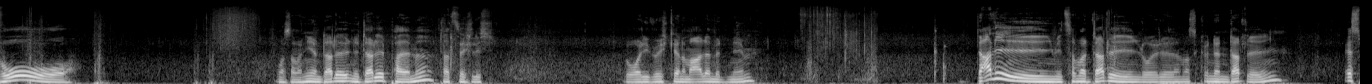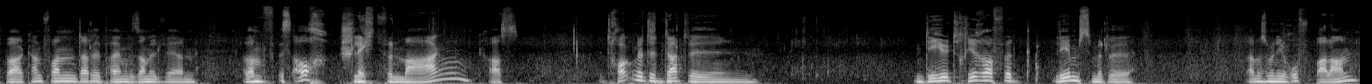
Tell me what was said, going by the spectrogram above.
wo? Was haben wir hier? Ein Daddel, eine Daddelpalme? Tatsächlich. Boah, die würde ich gerne mal alle mitnehmen. Daddeln! Jetzt haben wir Daddeln, Leute. Was können denn Daddeln? Essbar, kann von Dattelpalmen gesammelt werden. Aber ist auch schlecht für den Magen? Krass. Getrocknete Datteln. Ein Dehydrierer für Lebensmittel. Da müssen wir die Ruf ballern.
